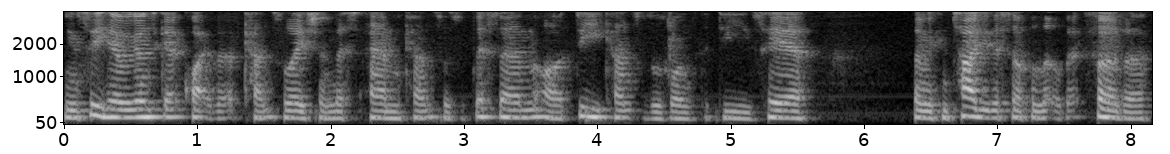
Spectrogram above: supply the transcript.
You can see here we're going to get quite a bit of cancellation. This m cancels with this m, our d cancels with one of the d's here. Then we can tidy this up a little bit further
